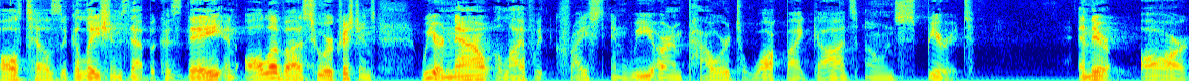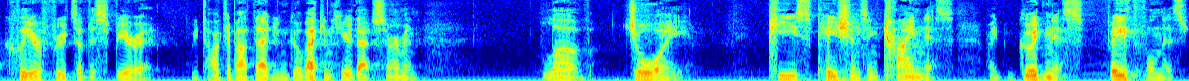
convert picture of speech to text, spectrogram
Paul tells the Galatians that because they and all of us who are Christians, we are now alive with Christ and we are empowered to walk by God's own Spirit. And there are clear fruits of the Spirit. We talked about that. You can go back and hear that sermon. Love, joy, peace, patience, and kindness, right? Goodness, faithfulness,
